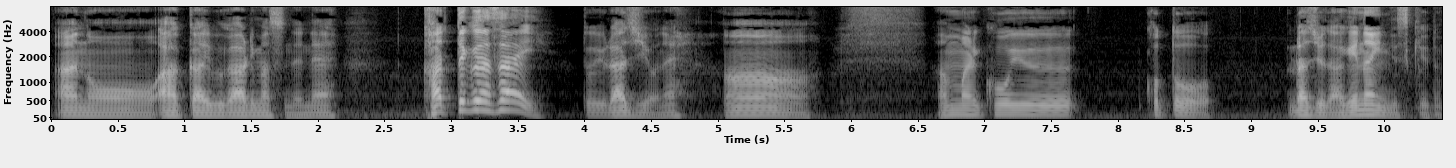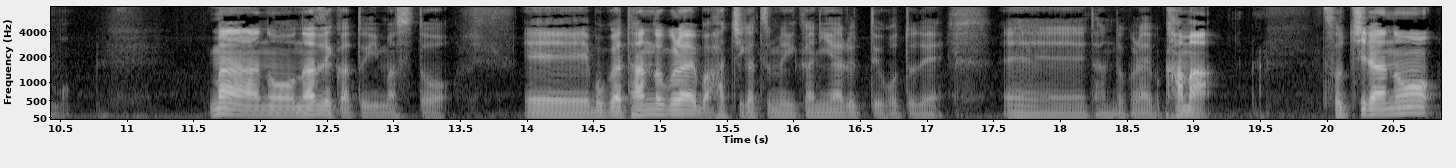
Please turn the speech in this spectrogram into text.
あのー、アーカイブがありますんでね、買ってくださいというラジオね。うん。あんまりこういうことをラジオであげないんですけれども、まあ、あの、なぜかと言いますと、えー、僕が単独ライブを8月6日にやるっていうことで、えー、単独ライブ、カマ。そちらの、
